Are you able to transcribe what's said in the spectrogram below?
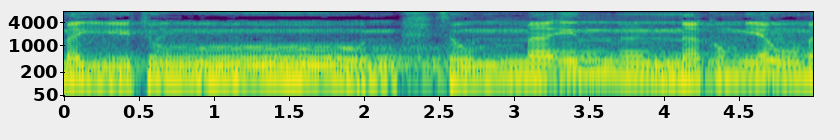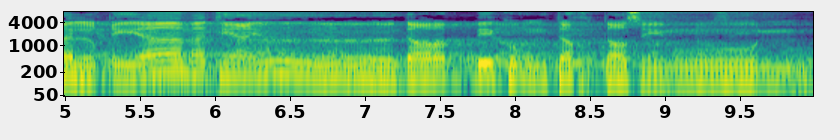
ميتون ثم إنكم يوم القيامة عند ربكم تختصمون.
